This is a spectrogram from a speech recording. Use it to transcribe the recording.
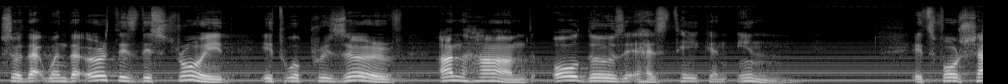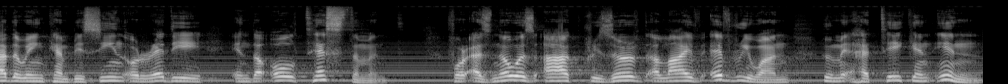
so that when the earth is destroyed, it will preserve unharmed all those it has taken in. Its foreshadowing can be seen already in the Old Testament. For as Noah's ark preserved alive everyone whom it had taken in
